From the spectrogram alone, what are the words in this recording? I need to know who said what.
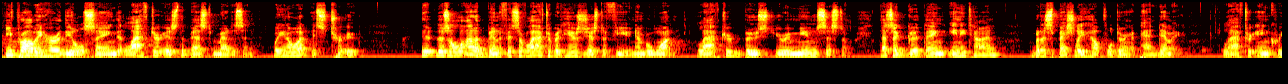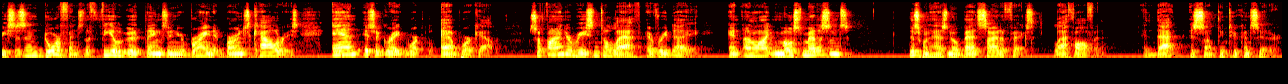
Speaker 1: You've probably heard the old saying that laughter is the best medicine. Well, you know what? It's true. There's a lot of benefits of laughter, but here's just a few. Number one, laughter boosts your immune system. That's a good thing anytime, but especially helpful during a pandemic. Laughter increases endorphins, the feel good things in your brain. It burns calories, and it's a great work, ab workout. So find a reason to laugh every day. And unlike most medicines, this one has no bad side effects. Laugh often and that is something to consider.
